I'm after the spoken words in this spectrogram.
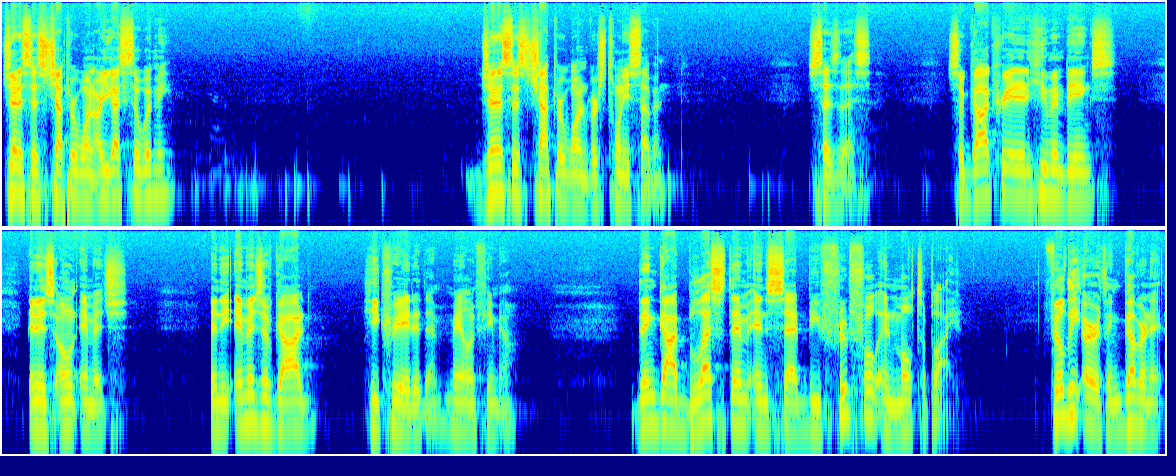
Genesis chapter 1. Are you guys still with me? Genesis chapter 1, verse 27 says this So God created human beings in his own image. In the image of God, he created them, male and female. Then God blessed them and said, Be fruitful and multiply, fill the earth and govern it.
